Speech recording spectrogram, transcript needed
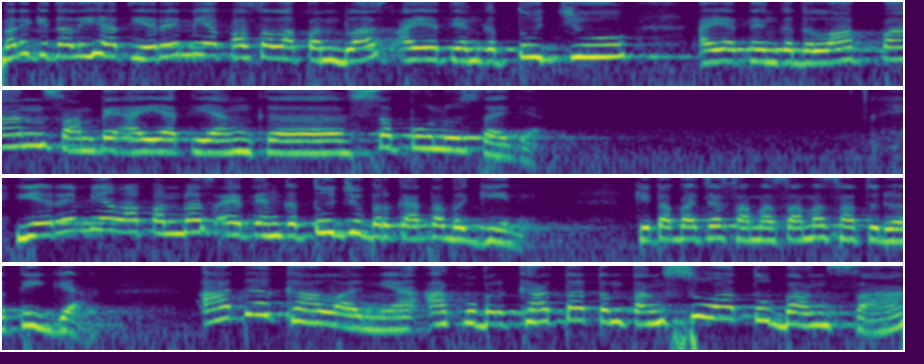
Mari kita lihat Yeremia pasal 18 ayat yang ke-7, ayat yang ke-8 sampai ayat yang ke-10 saja. Yeremia 18 ayat yang ke-7 berkata begini. Kita baca sama-sama 1 2 3. Ada kalanya aku berkata tentang suatu bangsa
